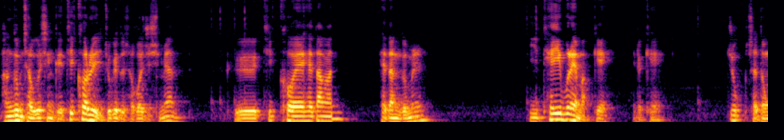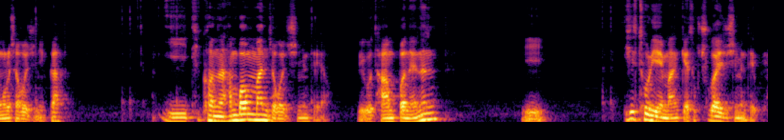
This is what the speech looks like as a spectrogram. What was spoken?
방금 적으신 그 티커를 이쪽에도 적어주시면 그 티커에 해당한 배당금을 이 테이블에 맞게 이렇게 쭉 자동으로 적어주니까 이 티커는 한 번만 적어주시면 돼요. 그리고 다음번에는 이 히스토리에만 계속 추가해 주시면 되고요.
